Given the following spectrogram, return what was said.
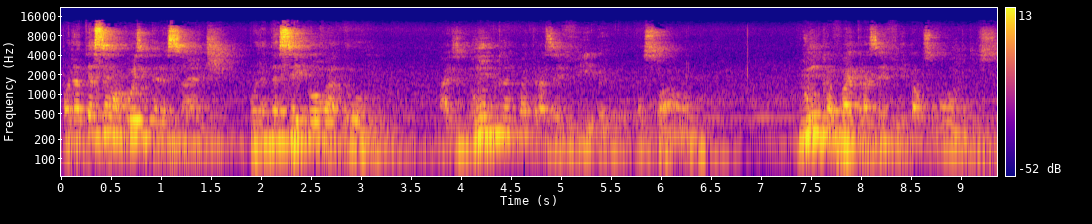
pode até ser uma coisa interessante, pode até ser inovador, mas nunca vai trazer vida para sua alma, nunca vai trazer vida aos mortos.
